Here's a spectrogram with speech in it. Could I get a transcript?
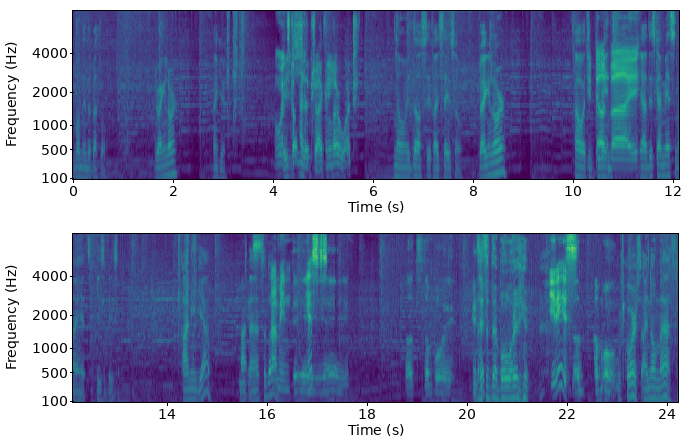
money in the battle. Dragon Lore? Thank you. Are you Holy starting at a shit. dragon lore? What? No, it does if I say so. Dragon Lore? Oh, it's You're a down Grinch. by... Yeah, this guy missed and I hit. Easy peasy. I mean, yeah, Nice. that's a dub. I mean, Hey, yes, hey. That's the boy. Is that's it? the boy. it is. That's the of course, I know math.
